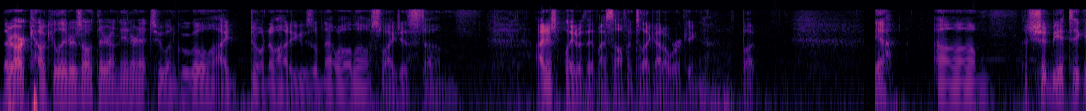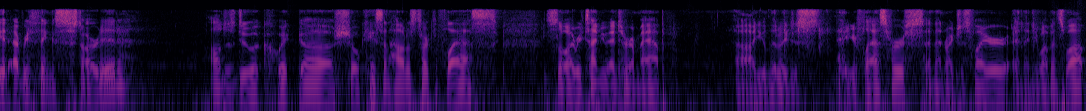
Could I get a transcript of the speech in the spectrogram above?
There are calculators out there on the internet too on Google. I don't know how to use them that well though so I just um, I just played with it myself until I got it working. But yeah, um, that should be it to get everything started. I'll just do a quick uh, showcase on how to start the flask. So every time you enter a map, uh, you literally just hit your flask first, and then righteous fire, and then you weapon swap,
